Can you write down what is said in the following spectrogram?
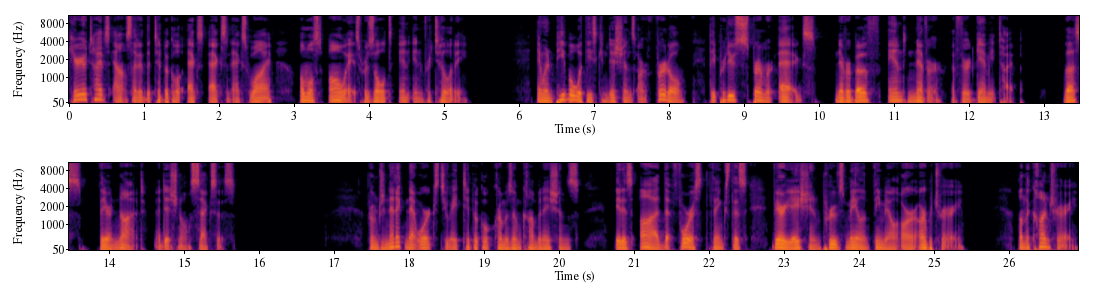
Karyotypes outside of the typical XX and XY almost always result in infertility. And when people with these conditions are fertile, they produce sperm or eggs, never both and never a third gamete type. Thus, they are not additional sexes. From genetic networks to atypical chromosome combinations, it is odd that Forrest thinks this variation proves male and female are arbitrary. On the contrary,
